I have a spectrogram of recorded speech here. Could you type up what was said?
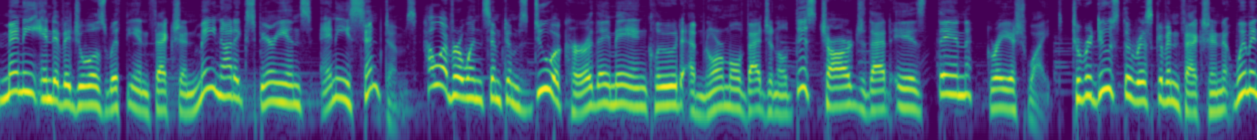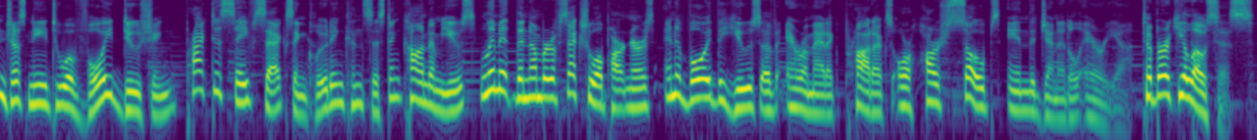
Many individuals with the infection may not experience any symptoms. However, when symptoms do occur, they may include abnormal vaginal discharge that is thin, grayish white. To reduce reduce the risk of infection, women just need to avoid douching, practice safe sex, including consistent condom use, limit the number of sexual partners, and avoid the use of aromatic products or harsh soaps in the genital area. Tuberculosis.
